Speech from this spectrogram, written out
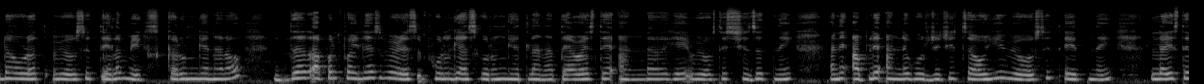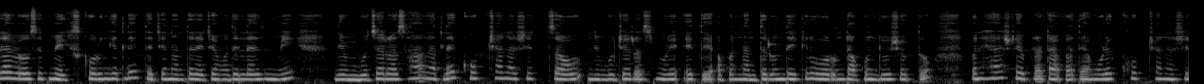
ढवळत व्यवस्थित त्याला मिक्स करून घेणार आहोत. जर आपण पहिल्याच वेळेस फुल गॅस करून घेतला ना त्यावेळेस ते अंडं हे व्यवस्थित शिजत नाही आणि आपली अंडे भुर्जीची चवही व्यवस्थित येत नाही. लईच त्याला व्यवस्थित मिक्स करून घेतले. त्याच्यानंतर याच्यामध्ये लईस मी निंबूचा रस हा घातला आहे खूप छान अशी चव निंबूच्या रसमुळे येते. आपण नंतरून देखील वरून टाकून घेऊ शकतो. पण ह्या स्टेपला टाका. त्यामुळे खूप छान अशी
